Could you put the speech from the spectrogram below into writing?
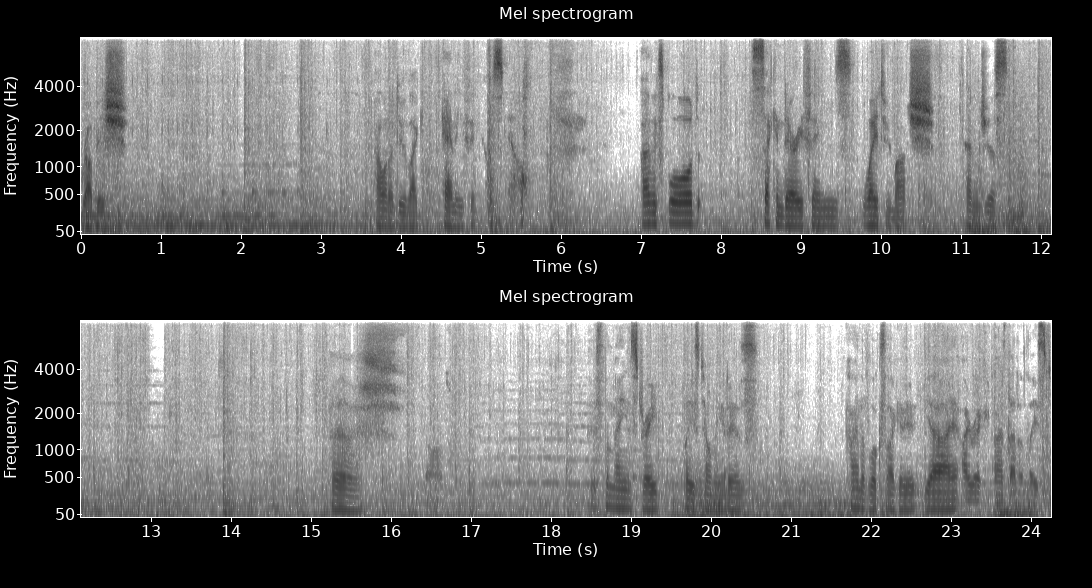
rubbish. I want to do like anything else now. I've explored secondary things way too much and just Is this the main street? Please tell me it is. Kind of looks like it is. Yeah, I, I recognize that at least.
